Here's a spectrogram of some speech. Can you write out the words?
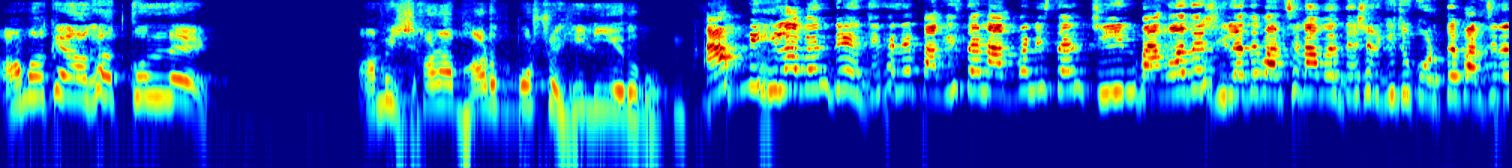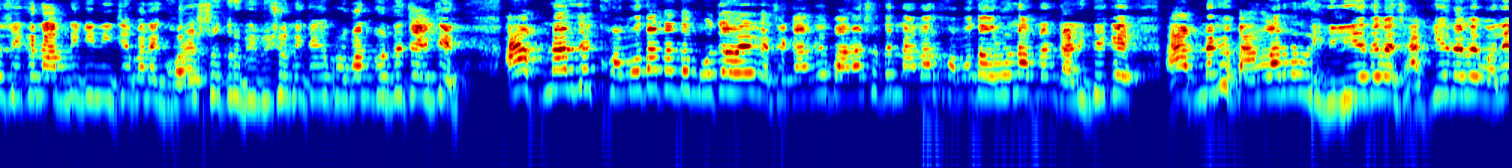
আমাকে আঘাত করলে আমি সারা ভারতবর্ষ হিলিয়ে দেবো। আপনি হিলাবেন দেশ যেখানে পাকিস্তান, আফগানিস্তান, চীন, বাংলাদেশ হিলাতে পারছে না, আমাদের দেশের কিছু করতে পারছে না, সেখানে আপনি কি নিজে মানে ঘরের শত্রু, বিভীষণ নিজেকে প্রমাণ করতে চাইছেন? আপনার যে ক্ষমতা, তা তো বোঝা হয়ে গেছে। কাকে বারাসাতে নামার ক্ষমতা হলো না, আপনার গাড়ি থেকে আপনাকে বাংলার মানুষ হিলিয়ে দেবে, ঝাঁকিয়ে দেবে বলে।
